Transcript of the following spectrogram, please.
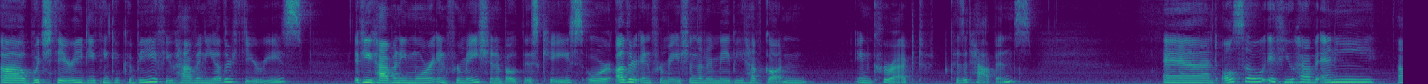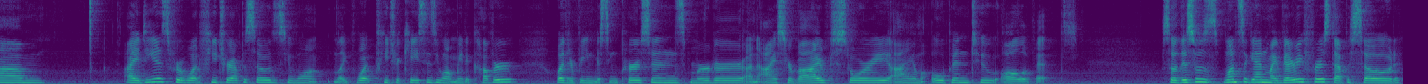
uh, which theory do you think it could be if you have any other theories if you have any more information about this case or other information that i maybe have gotten incorrect because it happens. And also if you have any um, ideas for what future episodes you want, like what future cases you want me to cover, whether it be missing persons, murder, an I survived story, I am open to all of it. So, this was once again my very first episode.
